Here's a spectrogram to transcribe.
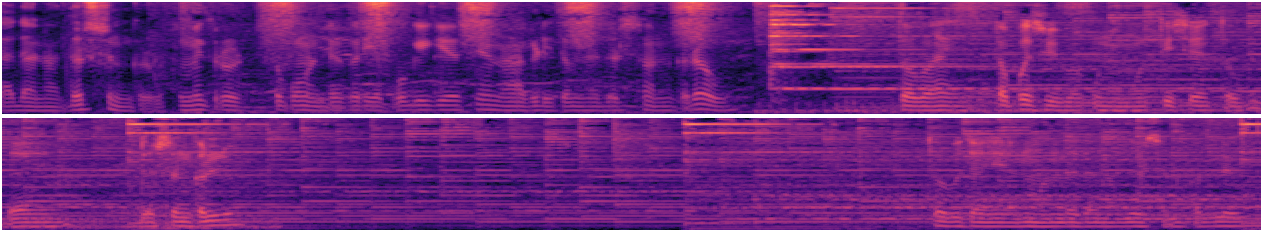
દાદાના દર્શન કરો. તો મિત્રો તપોવન કરીએ પોગી ગયા છે અને આગળ તમને દર્શન કરાવું. તો ભાઈ, તપસ્વી બાપુની મૂર્તિ છે, તો બધાએ દર્શન કરી લો. તો બધા હનુમાન દાદાના દર્શન કરી લેજો.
